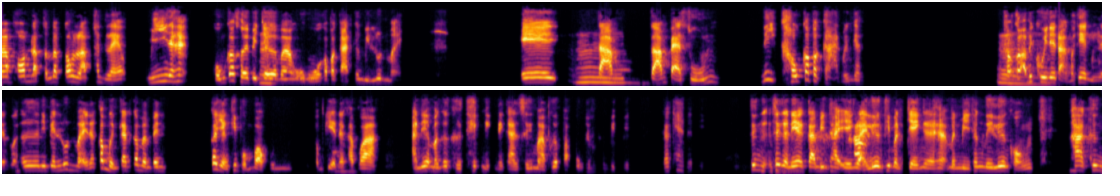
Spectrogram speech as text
มาพร้อมรับสำหรับต้อนรับท่านแล้ว มีนะฮะ ผมก็เคยไปเจอมาโอ้โหเขาประกาศเครื่องบินรุ่นใหม่เออืมสามสามแปดศูนย์นี่เขาก็ประกาศเหมือนกันเขาก็เอาไปคุยในต่างประเทศเหมือนกันว่าเออนี่เป็นรุ่นใหม่นะก็เหมือนกันก็มันเป็น ก็อย่างที่ผมบอกคุณสมเกียรตินะครับว่า อันเนี้ยมันก็คือเทคนิคในการซื้อมาเพื่อปรับปรุงให้มันเครื่องบินบินก็แค่นั้นเองซึ่งซึ่งอันเนี้ยการบินไทยเองหลายเรื่องที่มันเจ๊งนะฮะมันมีทั้งในเรื่องของค่าเครื่อง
